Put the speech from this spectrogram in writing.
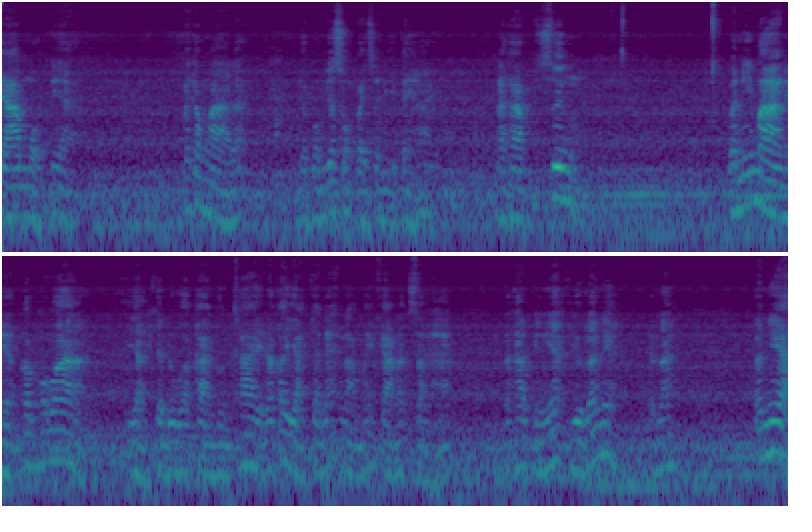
ยาหมดเนี่ยไม่ต้องมาแล้ว เดี๋ยวผมจะส่งไปรษณีไปให้นะครับ ซึ่ง วันนี้มาเนี่ยก็เพราะว่าอยากจะดูอาการคนไข้แล้วก็อยากจะแนะนำให้การรักษานะครับ อย่างเงี้ยหยุดแล้วเนี่ยเห็นไหมแล้วเนี่ย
